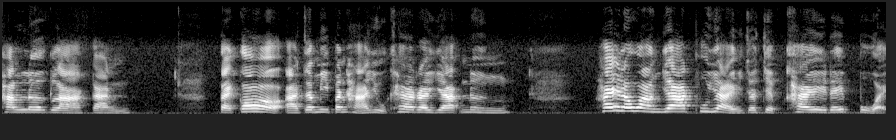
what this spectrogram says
ขั้นเลิกลากัน แต่ก็อาจจะมีปัญหาอยู่แค่ระยะหนึ่ง ให้ระวังญาติผู้ใหญ่จะเจ็บไข้ได้ป่วย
